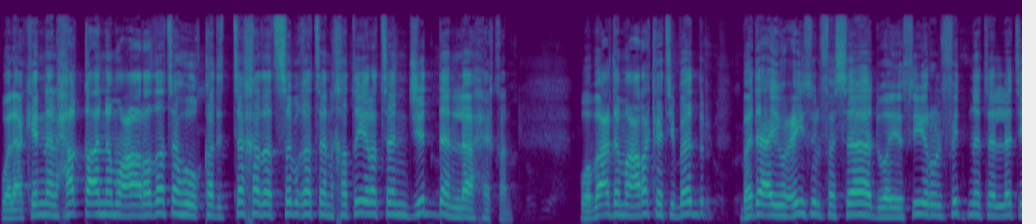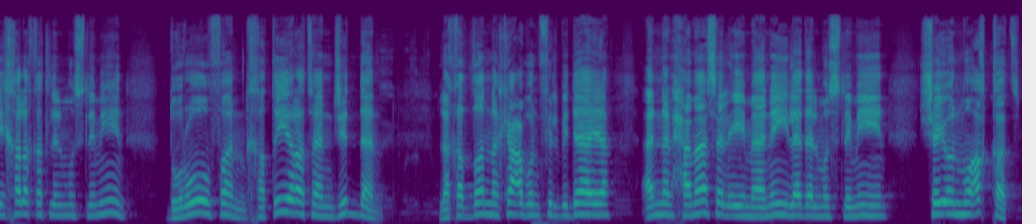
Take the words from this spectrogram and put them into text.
ولكن الحق أن معارضته قد اتخذت صبغة خطيرة جدا لاحقا. وبعد معركة بدر بدأ يعيث الفساد ويثير الفتنة التي خلقت للمسلمين ظروفا خطيرة جدا. لقد ظن كعب في البداية أن الحماس الإيماني لدى المسلمين شيء مؤقت.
